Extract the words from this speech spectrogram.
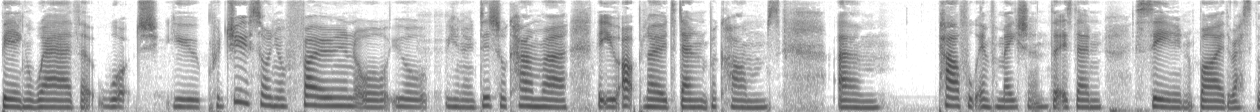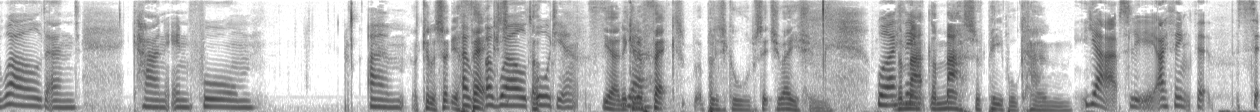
being aware that what you produce on your phone or your you know digital camera that you upload then becomes um, powerful information that is then seen by the rest of the world and can inform um, It can certainly affect a world uh, audience. Yeah, and it can affect a political situation. Well, I the, think ma- the mass of people can. Yeah, absolutely. I think that ci-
